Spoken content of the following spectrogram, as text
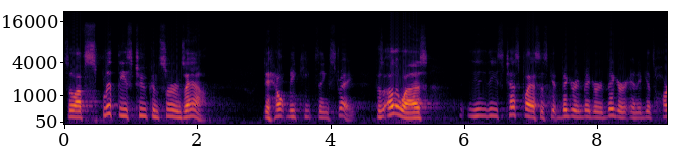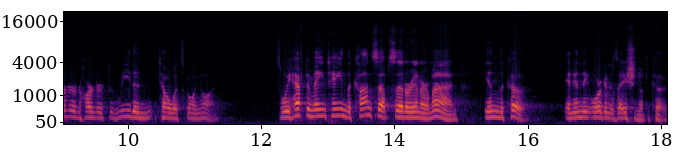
So I've split these two concerns out to help me keep things straight. Because otherwise, these test classes get bigger and bigger and bigger, and it gets harder and harder to read and tell what's going on. So we have to maintain the concepts that are in our mind in the code and in the organization of the code.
